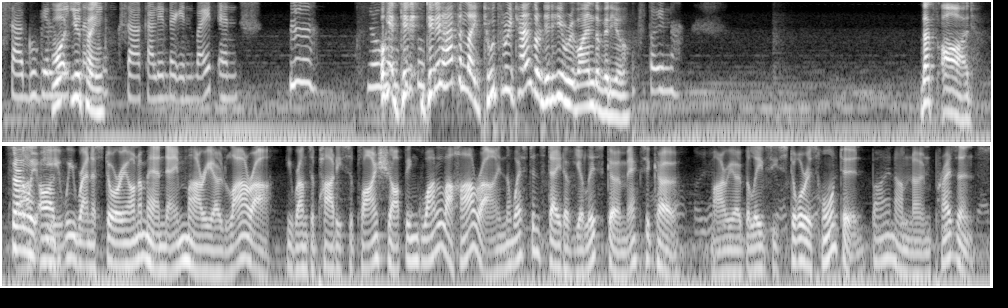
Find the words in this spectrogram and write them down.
sa Google What Meet you na think? link sa calendar invite and Wala, yawa Okay, did it did it happen like two three times or did he rewind the video? That's odd. Certainly Last odd. year, we ran a story on a man named Mario Lara. He runs a party supply shop in Guadalajara in the western state of Jalisco, Mexico. Mario believes his store is haunted by an unknown presence.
